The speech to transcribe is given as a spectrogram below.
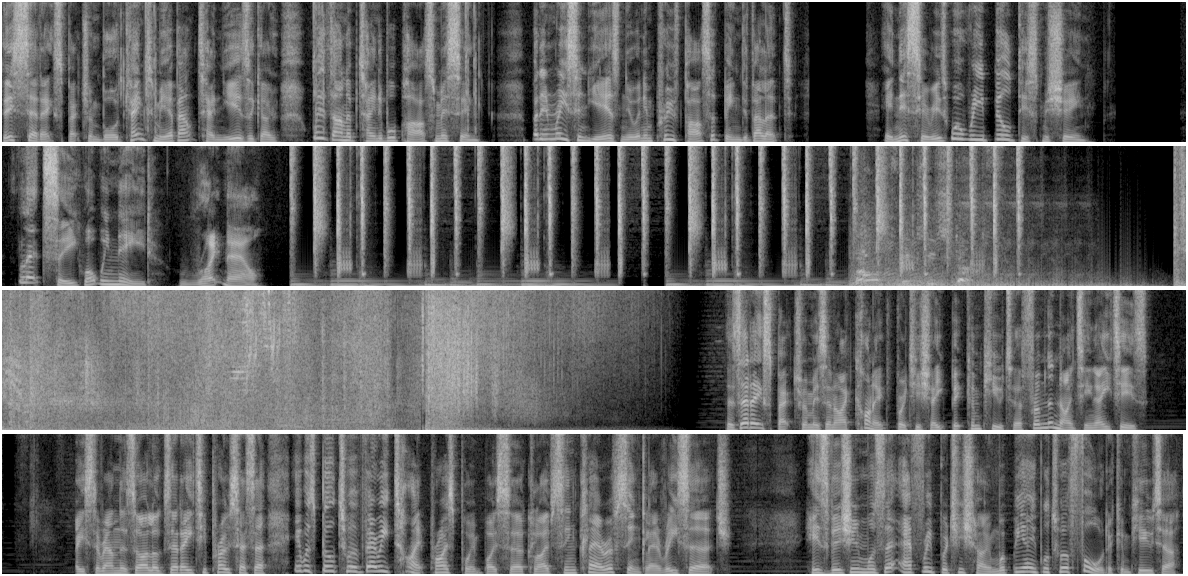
This ZX Spectrum board came to me about 10 years ago with unobtainable parts missing, but in recent years new and improved parts have been developed. In this series we'll rebuild this machine. Let's see what we need right now. stuff. The ZX Spectrum is an iconic British 8-bit computer from the 1980s. Based around the Zilog Z80 processor, it was built to a very tight price point by Sir Clive Sinclair of Sinclair Research. His vision was that every British home would be able to afford a computer.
